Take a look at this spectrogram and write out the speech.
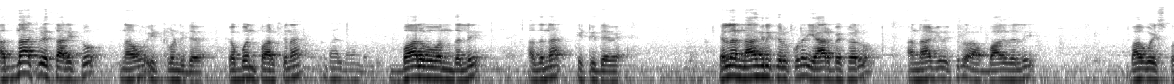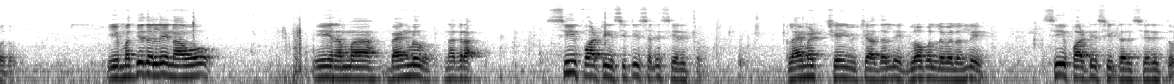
ಹದಿನಾಲ್ಕನೇ ತಾರೀಕು ನಾವು ಇಟ್ಕೊಂಡಿದ್ದೇವೆ. ಕಬ್ಬನ್ ಪಾರ್ಕ್ನ ಬಾಲ್ ಭವನದಲ್ಲಿ ಬಾಲಭವನದಲ್ಲಿ ಅದನ್ನು ಇಟ್ಟಿದ್ದೇವೆ. ಎಲ್ಲ ನಾಗರಿಕರು ಕೂಡ ಯಾರು ಬೇಕಾದ್ರೂ ಆ ನಾಗರಿಕರು ಆ ಭಾಗದಲ್ಲಿ ಭಾಗವಹಿಸ್ಬೋದು. ಈ ಮಧ್ಯದಲ್ಲಿ ನಾವು ಈ ನಮ್ಮ ಬ್ಯಾಂಗ್ಳೂರು ನಗರ ಸಿ ಫಾರ್ಟಿ ಸಿಟೀಸಲ್ಲಿ ಸೇರಿತ್ತು. ಕ್ಲೈಮೇಟ್ ಚೇಂಜ್ ವಿಚಾರದಲ್ಲಿ ಗ್ಲೋಬಲ್ ಲೆವೆಲಲ್ಲಿ ಸಿ ಫಾರ್ಟಿ ಸೀಟಲ್ಲಿ ಸೇರಿತ್ತು.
